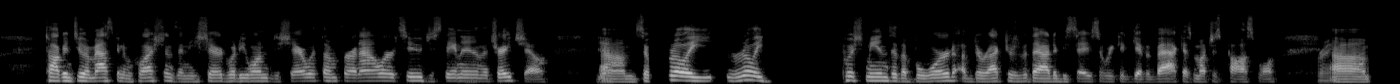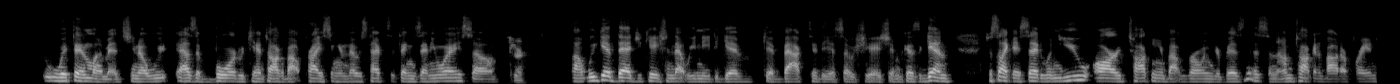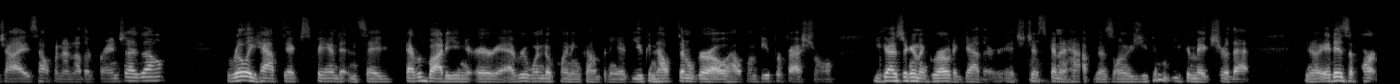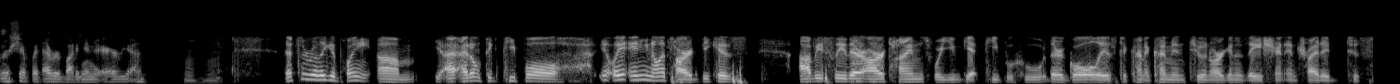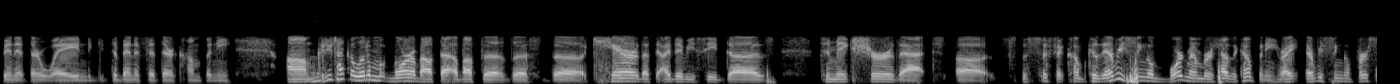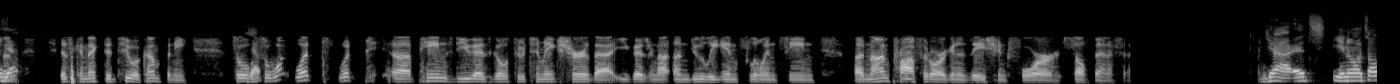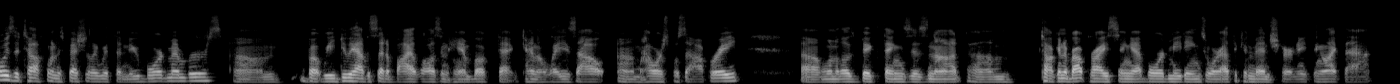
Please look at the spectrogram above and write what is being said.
talking to him, asking him questions, and he shared what he wanted to share with them for an hour or two, just standing in the trade show. Yeah. Um, so really, really pushed me into the board of directors with the IWCA so we could give it back as much as possible. Right. Um, within limits, you know, we as a board we can't talk about pricing and those types of things anyway. So sure. Uh, we give the education that we need to give give back to the association because again just like i said when you are talking about growing your business and i'm talking about a franchise helping another franchise out really have to expand it and say everybody in your area, every window cleaning company, if you can help them grow, help them be professional, you guys are going to grow together. It's just going to happen as long as you can you can make sure that you know it is a partnership with everybody in your area. Mm-hmm. That's a really good point. Um, I, I don't think people, you know, and, and you know it's hard because obviously there are times where you get people who their goal is to kind of come into an organization and try to, to spin it their way and to, to benefit their company um, mm-hmm. could you talk a little more about that about the, the the care that the iwc does to make sure that uh, specific because every single board member has a company right every single person is connected to a company. So, yep. so what what what uh, pains do you guys go through to make sure that you guys are not unduly influencing a nonprofit organization for self benefit? Yeah, it's you know it's always a tough one, especially with the new board members. Um, but we do have a set of bylaws and handbook that kind of lays out um, how we're supposed to operate. Uh, one of those big things is not um, talking about pricing at board meetings or at the convention or anything like that.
